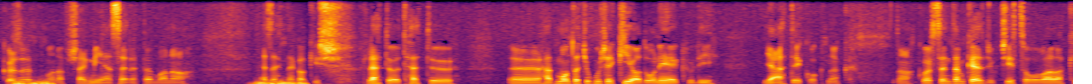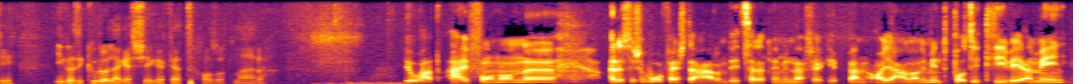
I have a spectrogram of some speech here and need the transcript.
között manapság milyen szerepe van a, ezeknek a kis letölthető, hát mondhatjuk úgy, hogy kiadó nélküli játékoknak. Na, akkor szerintem kezdjük Csicóval, aki igazi különlegességeket hozott már. Jó, hát iPhone-on először is a Wolfenstein 3D-t szeretném mindenféleképpen ajánlani, mint pozitív élmény.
